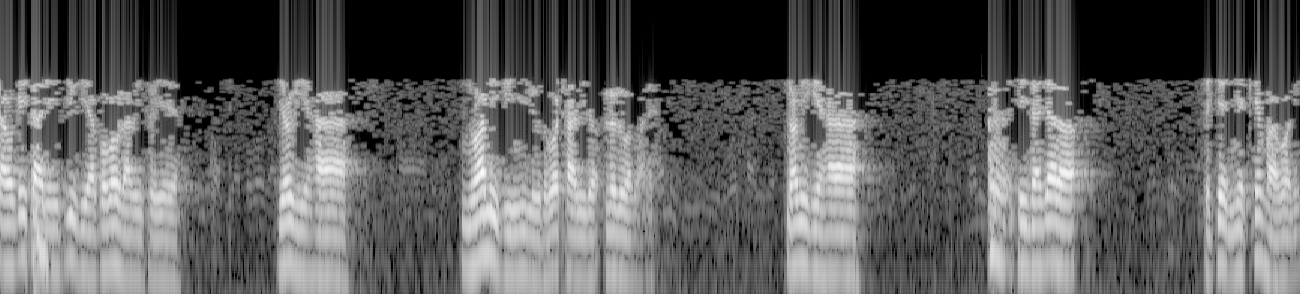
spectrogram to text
တောင်ကိစ္စတွေပြုစီရပေါ်ပေါက်လာပြီဆိုရင်ယောဂီဟာ နွားမိခင်ကြီးလို့သဘောထားပြီးတော့အလုပ်လုပ်ရပါတယ်နွားမိခင်ဟာအချိန်တန်ကြတော့စကြက်ညက်ခင်းမှာပေါ့လေ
